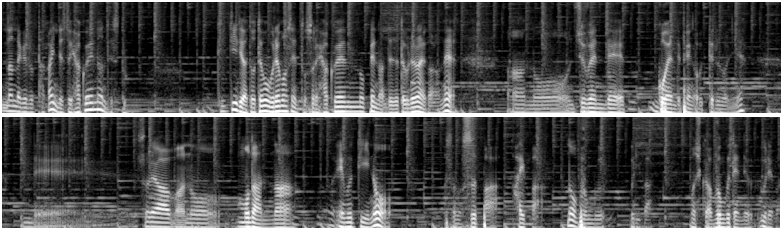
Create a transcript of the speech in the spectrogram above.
うん、なんだけど高いんですと。100円なんですと。TT ではとても売れませんと。それ100円のペンなんで絶対売れないからね。あの10円で5円でペンが売ってるのにね。でそれはあのモダンな MT のそのスーパーハイパーの文具売り場もしくは文具店で売れば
